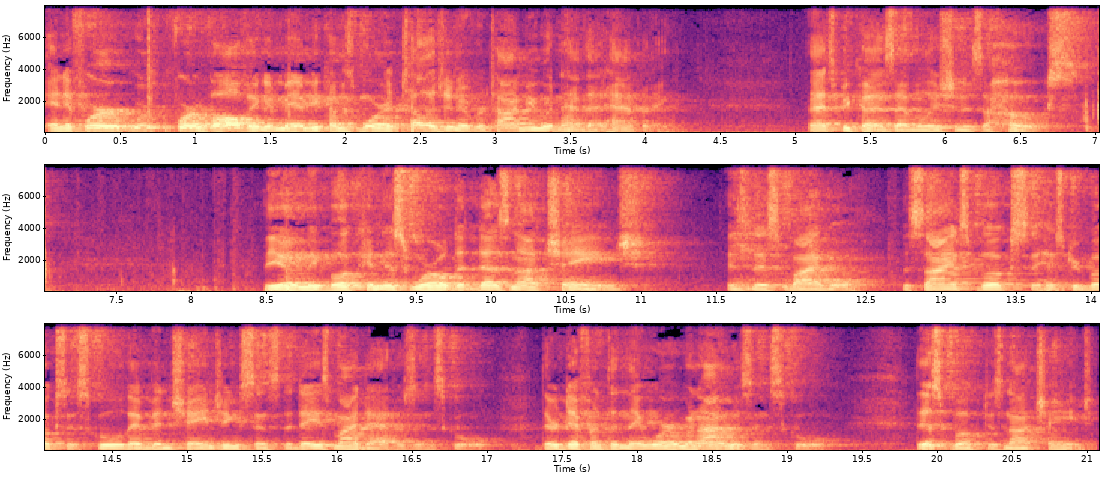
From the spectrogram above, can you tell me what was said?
and if we're, if we're evolving and man becomes more intelligent over time, you wouldn't have that happening. That's because evolution is a hoax. The only book in this world that does not change is this Bible. The science books, the history books at school, they've been changing since the days my dad was in school. They're different than they were when I was in school. This book does not change.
